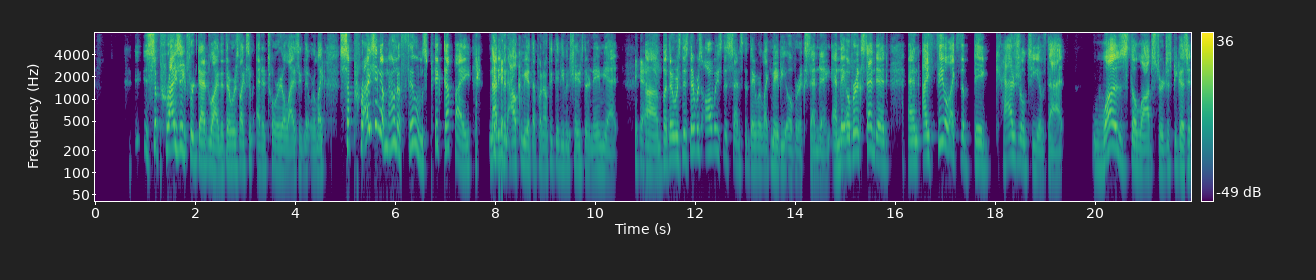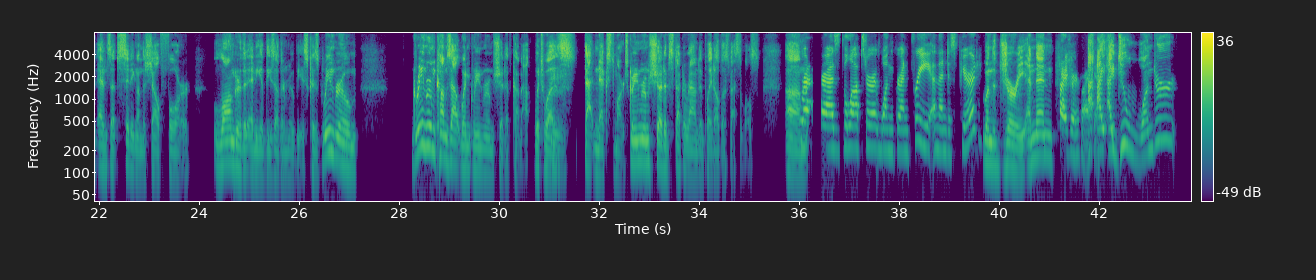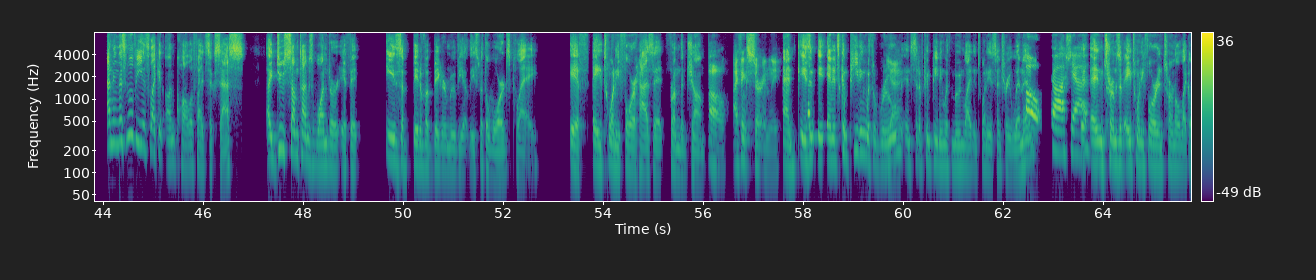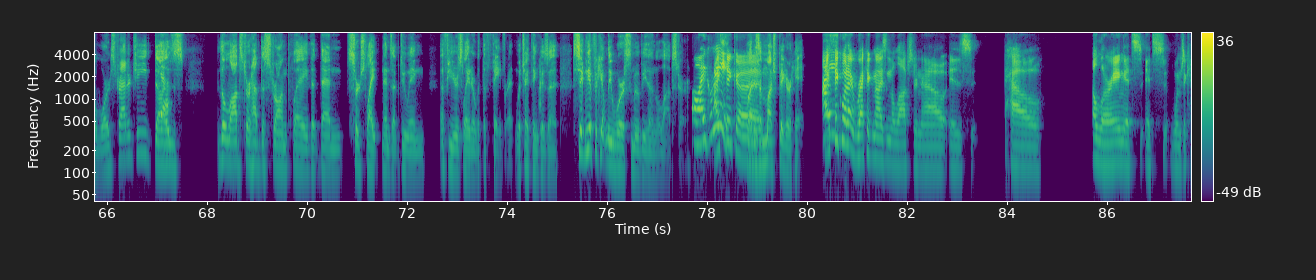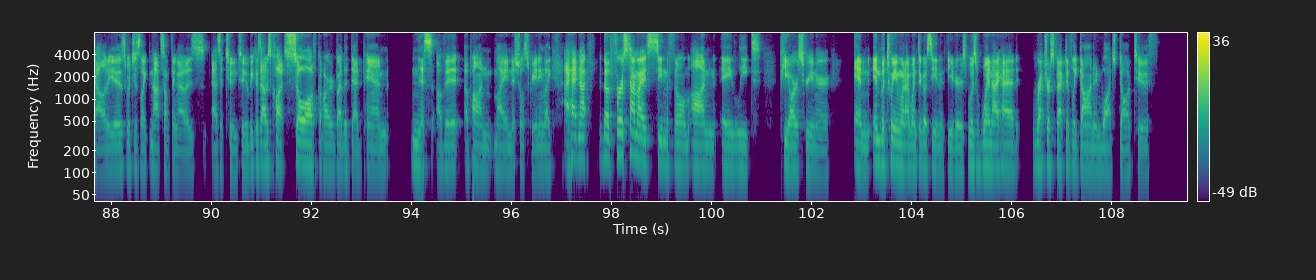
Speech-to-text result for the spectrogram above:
surprising for deadline that there was like some editorializing that were like surprising amount of films picked up by not even alchemy at that point i don't think they'd even changed their name yet Yeah. um but there was this there was always this sense that they were like maybe overextending and they overextended and i feel like the big casualty of that was the lobster just because it ends up sitting on the shelf for longer than any of these other movies because green room green room comes out when green room should have come out which was that next march green room should have stuck around and played all those festivals um whereas- whereas the lobster won Grand Prix and then disappeared. when the jury and then Sorry, jury prize. I, yeah. I I do wonder. I mean, this movie is like an unqualified success. I do sometimes wonder if it is a bit of a bigger movie, at least with awards play, if A24 has it from the jump Oh, I think certainly. and isn't it, and it's competing with Room Yeah. instead of competing with Moonlight and 20th Century Women. oh gosh, yeah. in terms of A24 internal like award strategy, does the lobster have the strong play that then Searchlight ends up doing a few years later with The Favorite, which I think is a significantly worse movie than The Lobster, Oh, I agree. I think uh, but is a much bigger hit. I think what I recognize in the lobster now is how alluring its its whimsicality is, which is like not something I was as attuned to because I was caught so off guard by the deadpan-ness of it upon my initial screening. Like I had not the first time I had seen the film on a leaked PR screener and in between when I went to go see it in theaters was when I had retrospectively gone and watched Dogtooth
